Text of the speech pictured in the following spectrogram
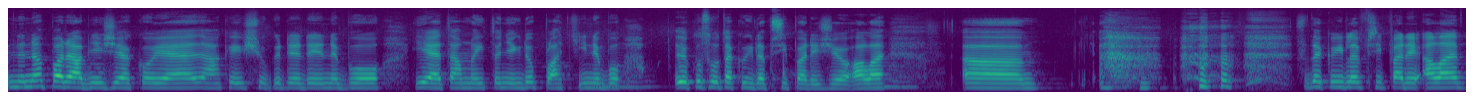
nenapadá mě, že jako je nějaký sugar daddy, nebo je, tam to někdo platí, nebo mm. jako jsou takovýhle případy, že jo, ale mm. uh, jsou takovýhle případy, ale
